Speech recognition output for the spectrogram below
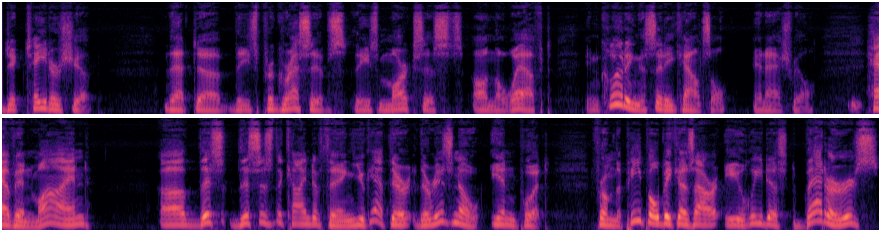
dictatorship that uh, these progressives, these Marxists on the left, including the city council in Asheville, have in mind, uh, this this is the kind of thing you get. There there is no input from the people because our elitist betters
